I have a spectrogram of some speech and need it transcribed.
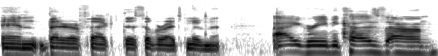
and better affect the civil rights movement. I agree because um,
